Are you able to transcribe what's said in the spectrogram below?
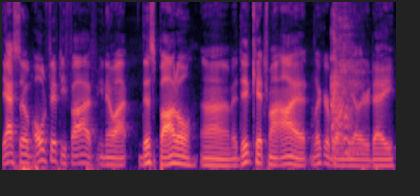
Yeah, so Old 55, you know, I this bottle, um, it did catch my eye at Liquor Barn the other day.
